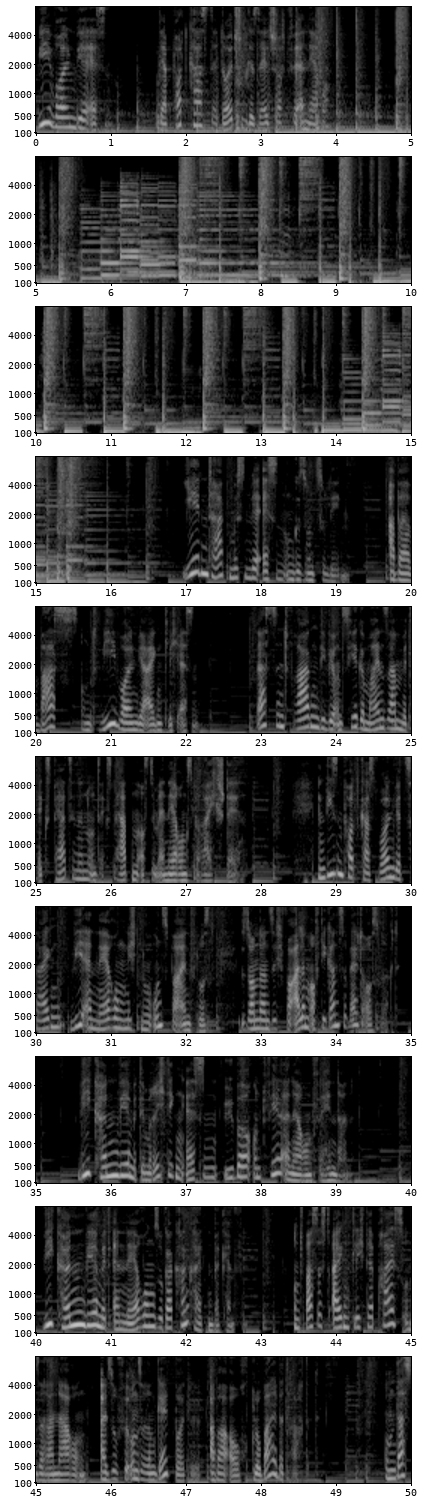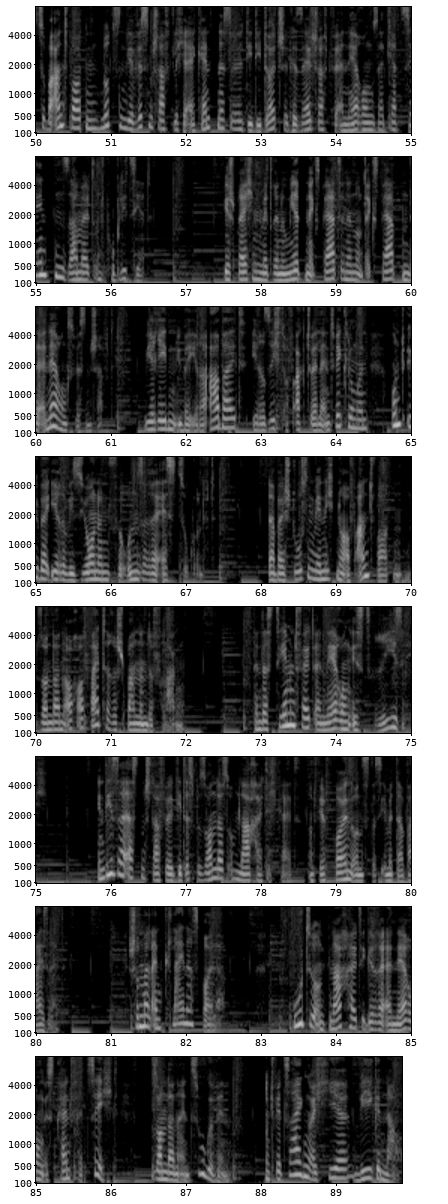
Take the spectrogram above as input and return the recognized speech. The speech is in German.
Wie wollen wir essen? Der Podcast der Deutschen Gesellschaft für Ernährung. Jeden Tag müssen wir essen, um gesund zu leben. Aber was und wie wollen wir eigentlich essen? Das sind Fragen, die wir uns hier gemeinsam mit Expertinnen und Experten aus dem Ernährungsbereich stellen. In diesem Podcast wollen wir zeigen, wie Ernährung nicht nur uns beeinflusst, sondern sich vor allem auf die ganze Welt auswirkt. Wie können wir mit dem richtigen Essen Über- und Fehlernährung verhindern? Wie können wir mit Ernährung sogar Krankheiten bekämpfen? Und was ist eigentlich der Preis unserer Nahrung, also für unseren Geldbeutel, aber auch global betrachtet? Um das zu beantworten, nutzen wir wissenschaftliche Erkenntnisse, die die Deutsche Gesellschaft für Ernährung seit Jahrzehnten sammelt und publiziert. Wir sprechen mit renommierten Expertinnen und Experten der Ernährungswissenschaft. Wir reden über ihre Arbeit, ihre Sicht auf aktuelle Entwicklungen und über ihre Visionen für unsere Esszukunft. Dabei stoßen wir nicht nur auf Antworten, sondern auch auf weitere spannende Fragen. Denn das Themenfeld Ernährung ist riesig. In dieser ersten Staffel geht es besonders um Nachhaltigkeit und wir freuen uns, dass ihr mit dabei seid. Schon mal ein kleiner Spoiler. Gute und nachhaltigere Ernährung ist kein Verzicht, sondern ein Zugewinn. Und wir zeigen euch hier, wie genau.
